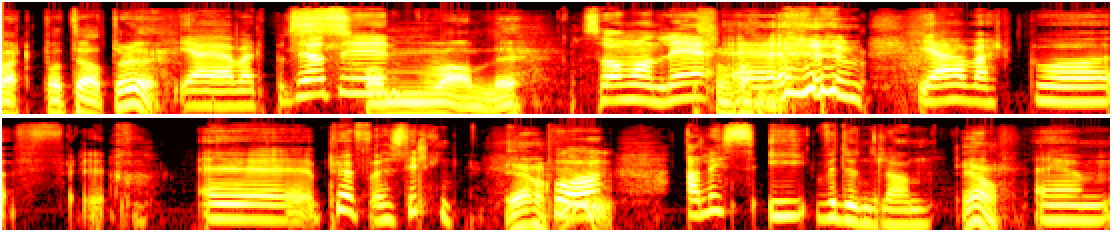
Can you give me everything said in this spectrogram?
vært på teater, du. Jeg har vært på teater. Som vanlig. Som vanlig. Som vanlig. Eh, jeg har vært på eh, prøveforestilling Ja. på Alice i Vidunderland. ja. Um,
